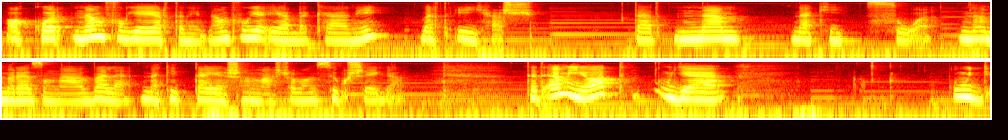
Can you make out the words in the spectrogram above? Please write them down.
akkor nem fogja érteni, nem fogja érdekelni, mert éhes. Tehát nem neki szól, nem rezonál vele, neki teljesen másra van szüksége. Tehát emiatt ugye úgy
